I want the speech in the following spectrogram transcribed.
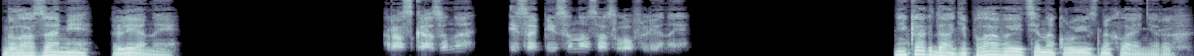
Глазами Лены. Рассказано и записано со слов Лены. Никогда не плаваете на круизных лайнерах.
